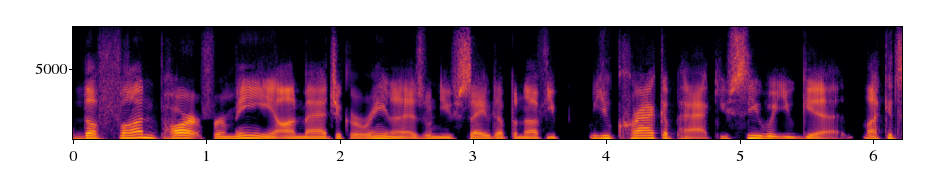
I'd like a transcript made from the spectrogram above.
The fun part for me on Magic Arena is when you've saved up enough, you you crack a pack, you see what you get. Like it's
